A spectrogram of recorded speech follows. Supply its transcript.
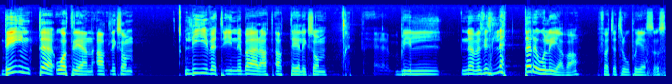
det är inte återigen att liksom livet innebär att, att det liksom eh, blir nödvändigtvis lättare att leva för att jag tror på Jesus.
